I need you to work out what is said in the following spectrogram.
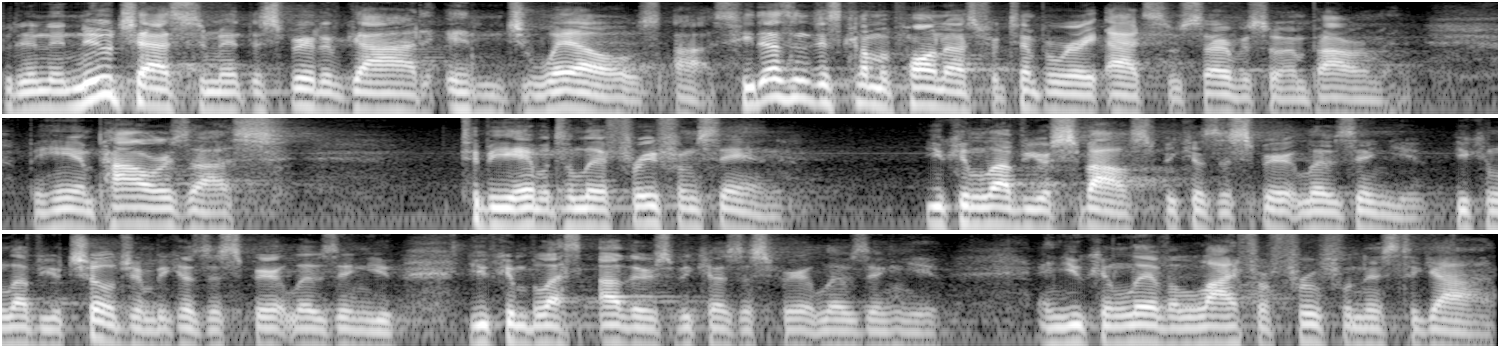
but in the New Testament, the Spirit of God indwells us. He doesn't just come upon us for temporary acts of service or empowerment, but He empowers us to be able to live free from sin. You can love your spouse because the Spirit lives in you. You can love your children because the Spirit lives in you. You can bless others because the Spirit lives in you. And you can live a life of fruitfulness to God.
